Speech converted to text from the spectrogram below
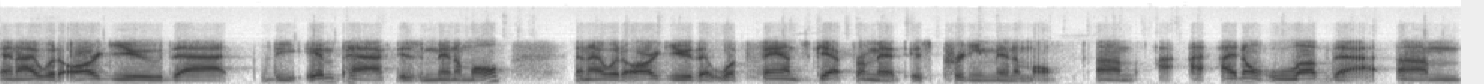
And I would argue that the impact is minimal and I would argue that what fans get from it is pretty minimal. Um, I, I don't love that. Um,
